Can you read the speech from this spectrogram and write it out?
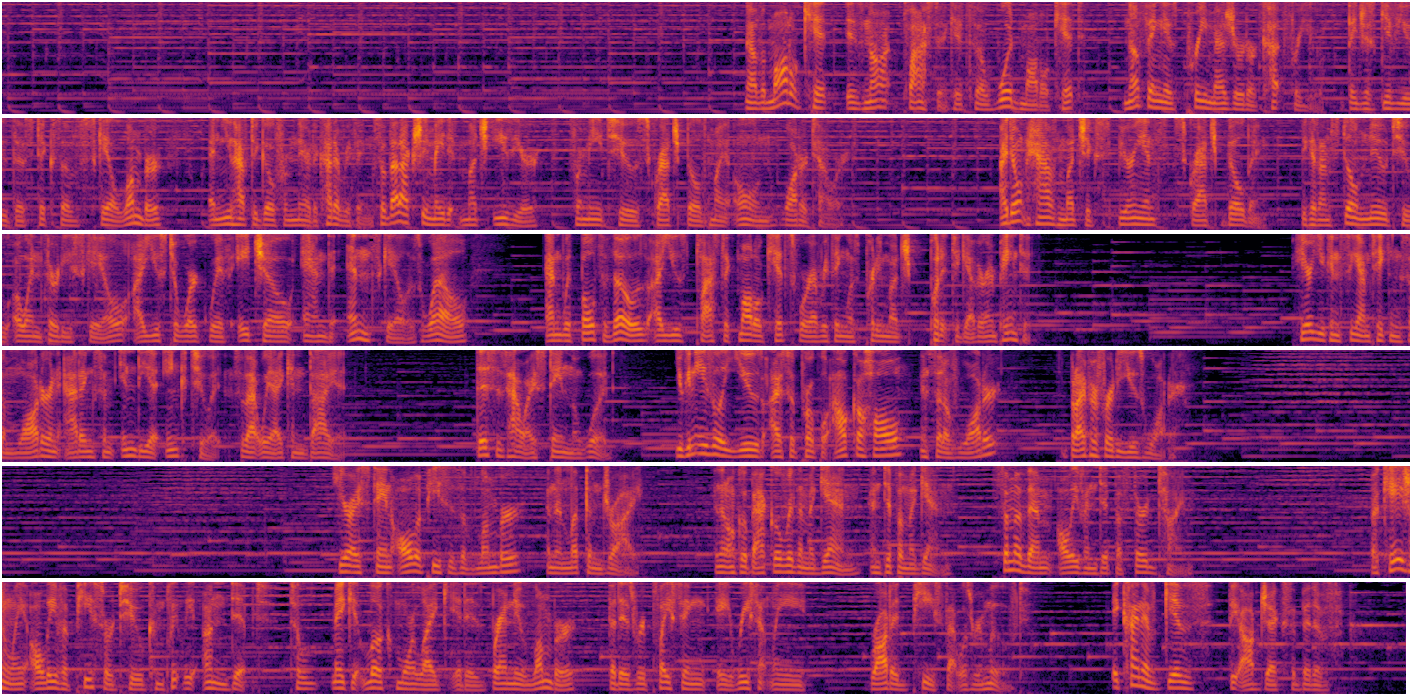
Now the model kit is not plastic, it's a wood model kit. Nothing is pre-measured or cut for you. They just give you the sticks of scale lumber and you have to go from there to cut everything. So that actually made it much easier for me to scratch build my own water tower. I don't have much experience scratch building because I'm still new to ON30 scale. I used to work with HO and N scale as well, and with both of those, I used plastic model kits where everything was pretty much put it together and painted. Here you can see I'm taking some water and adding some India ink to it, so that way I can dye it. This is how I stain the wood. You can easily use isopropyl alcohol instead of water, but I prefer to use water. Here I stain all the pieces of lumber and then let them dry. And then I'll go back over them again and dip them again. Some of them I'll even dip a third time. Occasionally I'll leave a piece or two completely undipped to make it look more like it is brand new lumber that is replacing a recently rotted piece that was removed it kind of gives the objects a bit of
